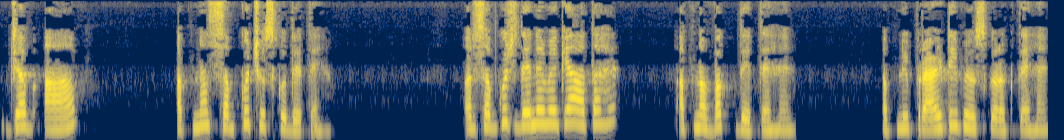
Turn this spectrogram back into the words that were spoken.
جب آپ اپنا سب کچھ اس کو دیتے ہیں۔ اور سب کچھ دینے میں کیا آتا ہے؟ اپنا وقت دیتے ہیں، اپنی پرائرٹی میں اس کو رکھتے ہیں،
